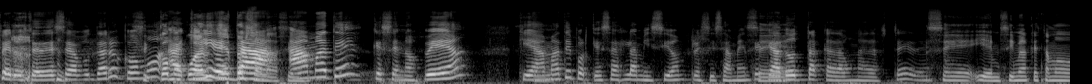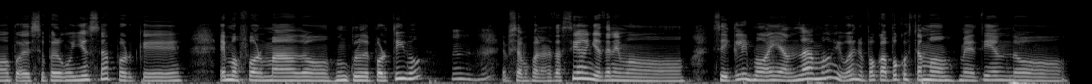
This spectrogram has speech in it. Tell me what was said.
Pero ustedes se apuntaron como, Sí, como aquí cualquier está persona, sí. Ámate, que se nos vea, que ámate, porque esa es la misión precisamente Sí. que adopta cada una de ustedes. Sí, y encima que estamos pues súper orgullosas porque hemos formado un club deportivo. Empezamos con la natación, ya tenemos ciclismo, ahí andamos y bueno, poco a poco estamos metiendo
